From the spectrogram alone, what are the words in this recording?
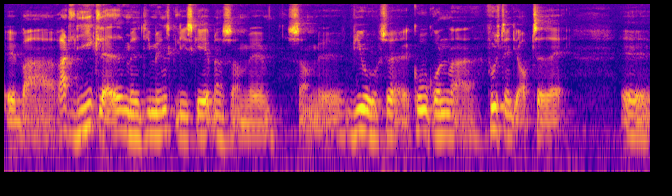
øh, var ret ligeglade med de menneskelige skæbner, som, øh, som øh, vi jo så af gode grunde var fuldstændig optaget af. Øh,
